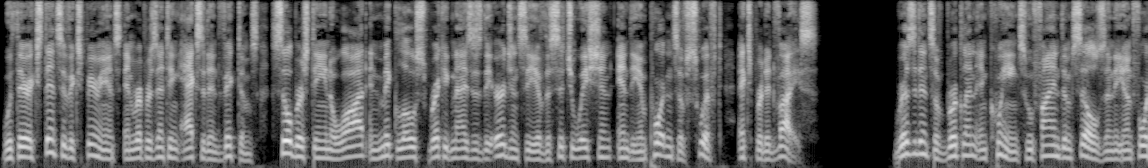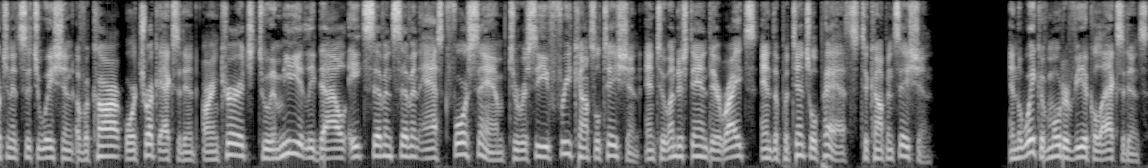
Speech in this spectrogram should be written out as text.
With their extensive experience in representing accident victims, Silberstein, Awad, and Miklos recognizes the urgency of the situation and the importance of swift, expert advice. Residents of Brooklyn and Queens who find themselves in the unfortunate situation of a car or truck accident are encouraged to immediately dial 877 Ask for Sam to receive free consultation and to understand their rights and the potential paths to compensation. In the wake of motor vehicle accidents,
